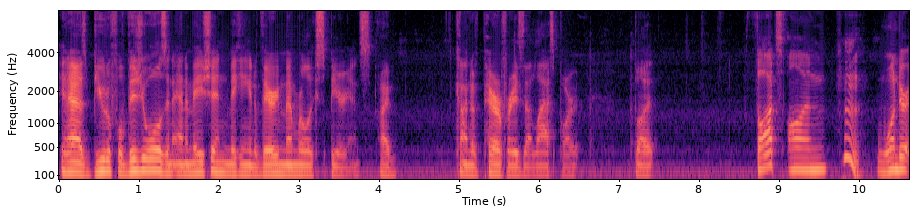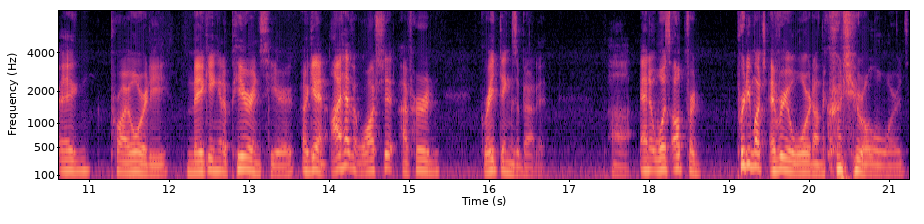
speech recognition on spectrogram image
It has beautiful visuals and animation, making it a very memorable experience. I kind of paraphrase that last part. But thoughts on Wonder Egg Priority making an appearance here? Again, I haven't watched it. I've heard great things about it, uh, and it was up for pretty much every award on the Crunchyroll Awards.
